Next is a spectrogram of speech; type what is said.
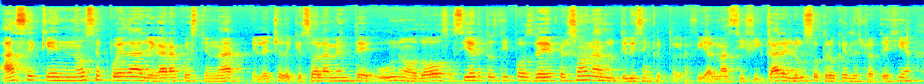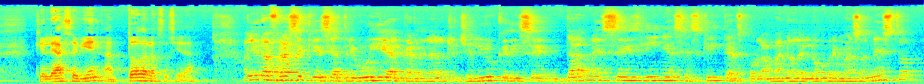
hace que no se pueda llegar a cuestionar el hecho de que solamente uno o dos o ciertos tipos de personas utilicen criptografía. Al masificar el uso creo que es la estrategia que le hace bien a toda la sociedad. Hay una frase que se atribuye al cardenal Richelieu que dice, dame seis líneas escritas por la mano del hombre más honesto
